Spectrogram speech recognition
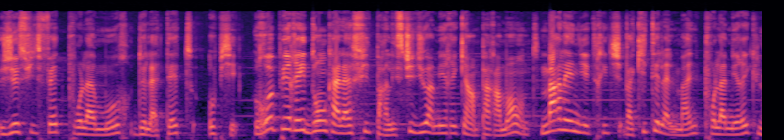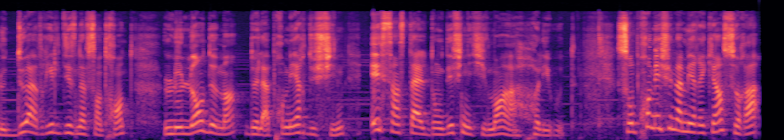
Je suis faite pour l'amour de la tête aux pieds. Repérée donc à la suite par les studios américains Paramount, Marlène Dietrich va quitter l'Allemagne pour l'Amérique le 2 avril 1930, le lendemain de la première du film, et s'installe donc définitivement à Hollywood. Son premier film américain sera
